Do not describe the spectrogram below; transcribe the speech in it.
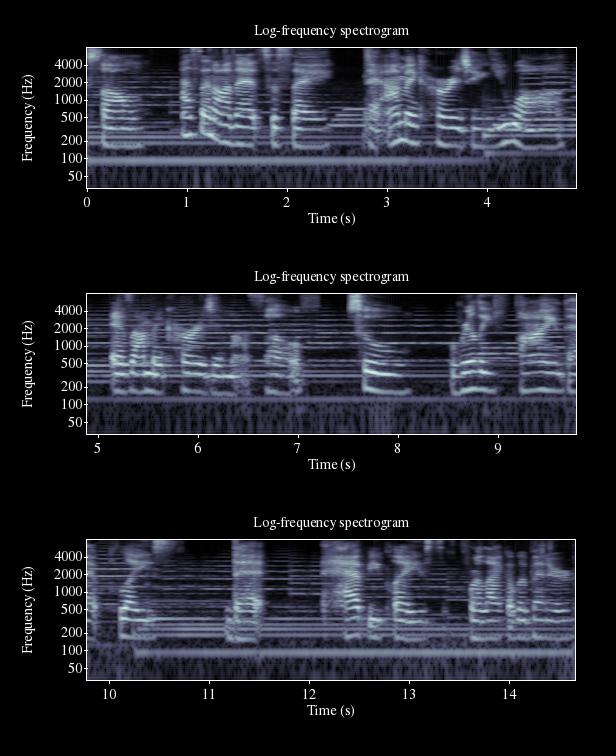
So I said all that to say that I'm encouraging you all as I'm encouraging myself to really find that place, that happy place, for lack of a better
